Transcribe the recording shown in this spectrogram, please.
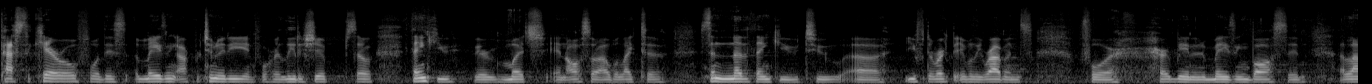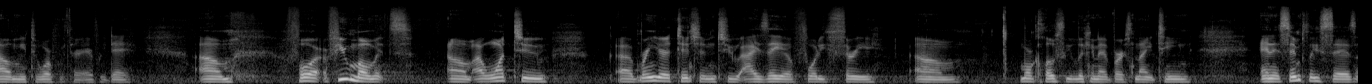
Pastor Carol for this amazing opportunity and for her leadership. So, thank you very much. And also, I would like to send another thank you to uh, Youth Director Emily Robbins for her being an amazing boss and allowing me to work with her every day. Um, for a few moments, um, I want to uh, bring your attention to Isaiah 43, um, more closely looking at verse 19. And it simply says,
